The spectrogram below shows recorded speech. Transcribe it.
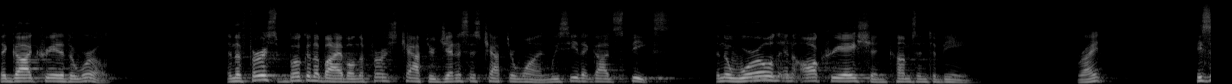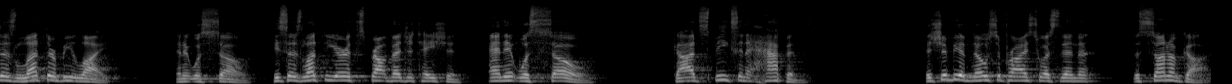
that God created the world? In the first book of the Bible, in the first chapter, Genesis chapter 1, we see that God speaks, and the world and all creation comes into being, right? He says, Let there be light, and it was so. He says, Let the earth sprout vegetation, and it was so. God speaks, and it happens. It should be of no surprise to us then that the Son of God,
